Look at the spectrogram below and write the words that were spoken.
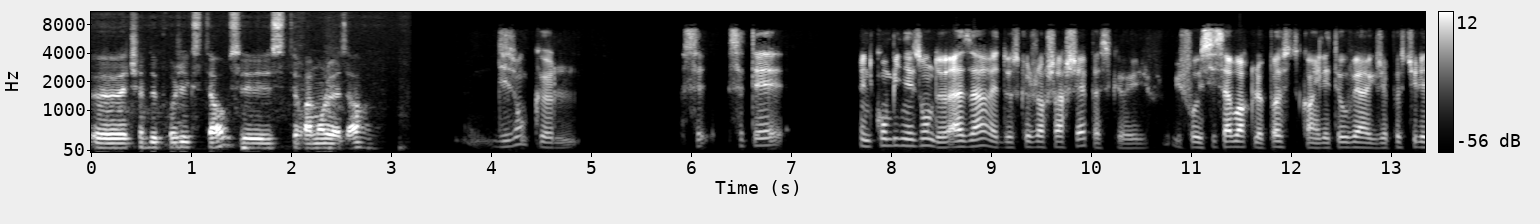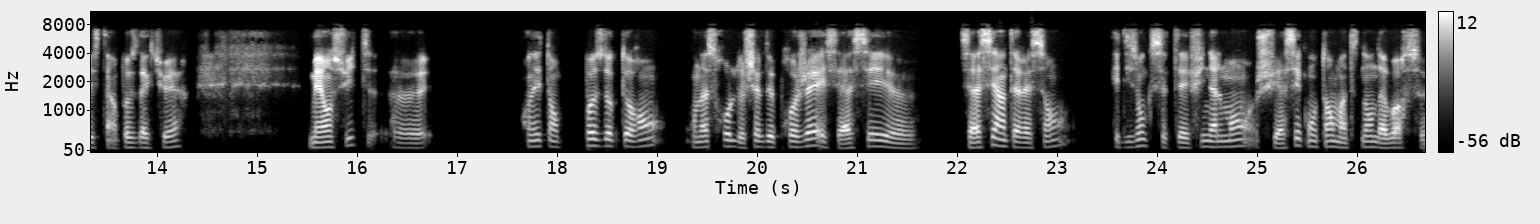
euh, être chef de projet, etc. Ou c'était vraiment le hasard? Disons que c'était une combinaison de hasard et de ce que je recherchais parce qu'il faut aussi savoir que le poste, quand il était ouvert et que j'ai postulé, c'était un poste d'actuaire. Mais ensuite, euh, en étant post-doctorant, on a ce rôle de chef de projet et c'est assez, c'est assez intéressant et disons que c'était finalement, je suis assez content maintenant d'avoir ce,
